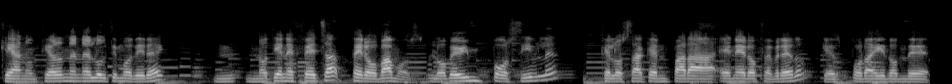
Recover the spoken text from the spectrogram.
que anunciaron en el último direct, no tiene fecha, pero vamos, lo veo imposible que lo saquen para enero febrero, que es por ahí donde,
